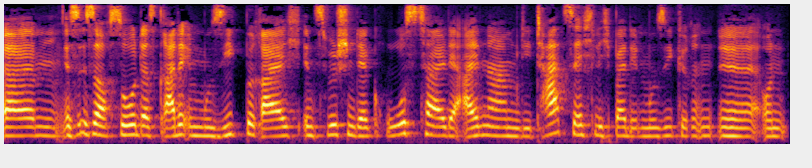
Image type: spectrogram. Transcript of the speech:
Ähm, es ist auch so, dass gerade im Musikbereich inzwischen der Großteil der Einnahmen, die tatsächlich bei den Musikerinnen äh, und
